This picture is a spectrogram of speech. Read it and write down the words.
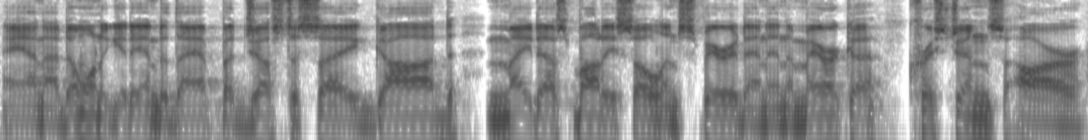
and I don't want to get into that, but just to say, God made us body, soul, and spirit, and in America, Christians are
